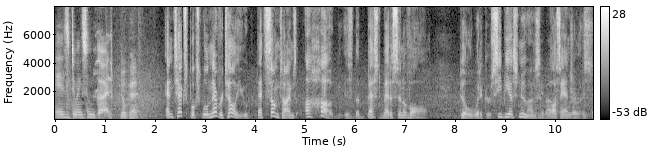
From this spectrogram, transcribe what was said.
is doing some good. You okay? And textbooks will never tell you that sometimes a hug is the best medicine of all. Bill Whitaker, CBS News, Los Angeles.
